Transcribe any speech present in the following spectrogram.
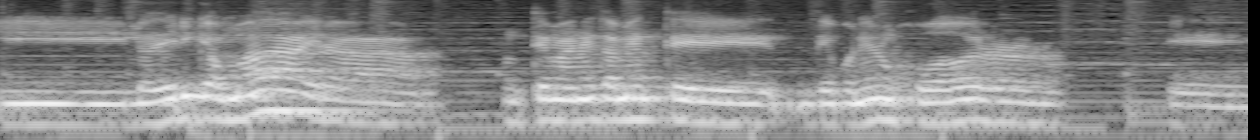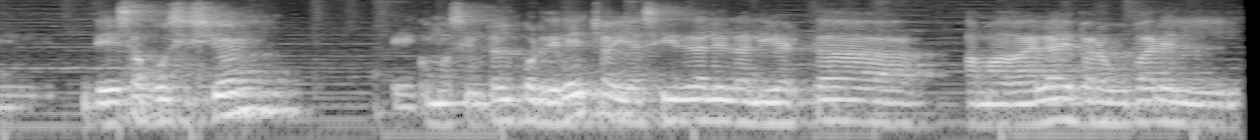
Y lo de Erika Ahumada era un tema netamente de poner un jugador eh, de esa posición eh, como central por derecha y así darle la libertad a Magalae para ocupar el,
